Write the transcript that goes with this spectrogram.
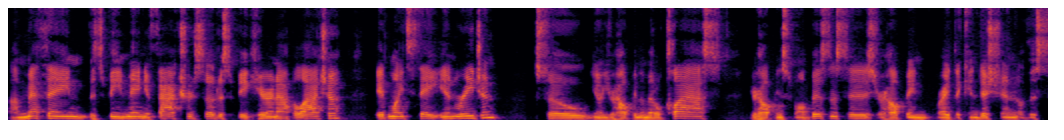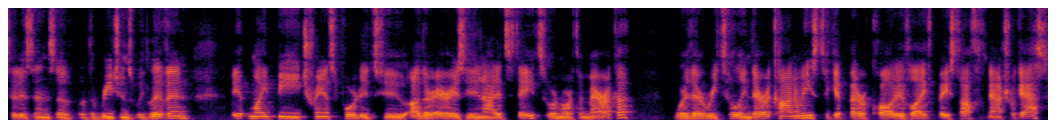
uh, methane that's being manufactured, so to speak, here in Appalachia, it might stay in region. So, you know, you're helping the middle class, you're helping small businesses, you're helping right the condition of the citizens of, of the regions we live in. It might be transported to other areas of the United States or North America where they're retooling their economies to get better quality of life based off of natural gas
